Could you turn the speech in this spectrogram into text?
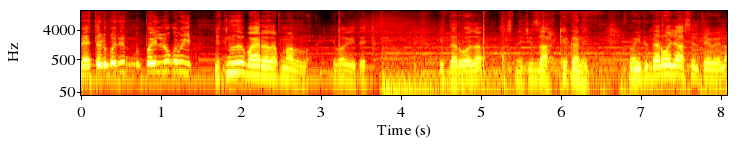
नाही तटबंदीत पहिले लोक इथनं जर बाहेर आपण आलो. ना हे बघा इथे. ही दरवाजा असण्याची जा ठिकाण आहे. किंवा इथे दरवाजा असेल त्यावेळेला.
